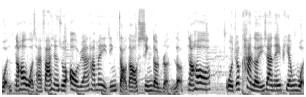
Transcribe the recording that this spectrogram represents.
文，然后我才发现说哦，原来他们已经找到新的人了，然后我就看了一下那篇文。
